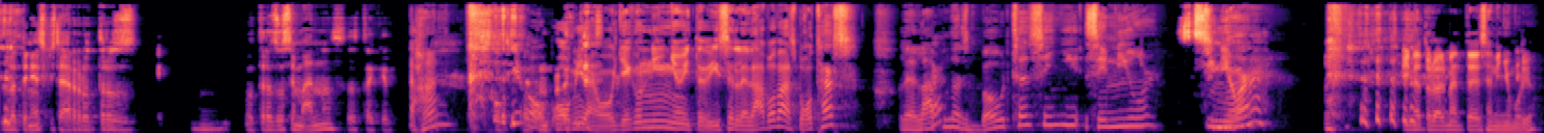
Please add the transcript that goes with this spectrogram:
lo tenías que usar otros otras dos semanas hasta que. Ajá. O, mira, o llega un niño y te dice, ¿le lavo las botas? ¿Le lavo las botas, señor? ¿Señor? y naturalmente ese niño murió.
